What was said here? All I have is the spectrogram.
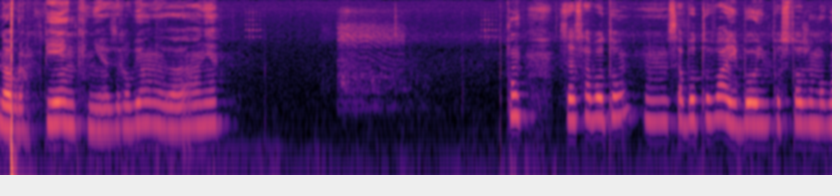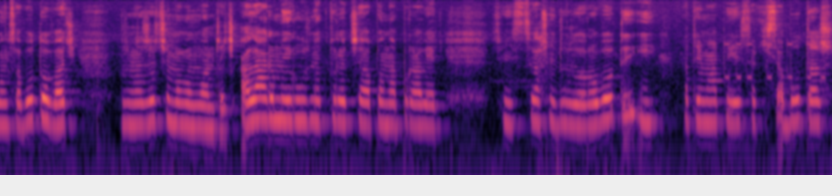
Dobra, pięknie zrobione zadanie. Tu zasaboto- mm, sabotowali, bo impostorzy mogą sabotować, różne rzeczy mogą włączać alarmy różne, które trzeba ponaprawiać. Jest strasznie dużo roboty i na tej mapie jest taki sabotaż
